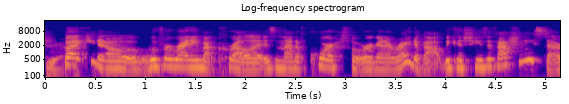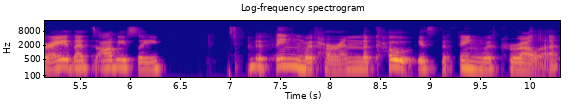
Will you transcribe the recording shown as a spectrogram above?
Yeah. But you know, if we're writing about Cruella, isn't that of course what we're gonna write about because she's a fashionista, right? That's obviously the thing with her and the coat is the thing with Cruella.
